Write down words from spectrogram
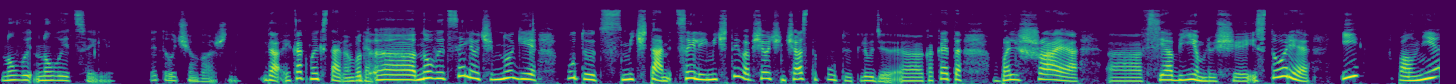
новые, новые цели. Это очень важно. Да, и как мы их ставим? Вот да. э, новые цели очень многие путают с мечтами. Цели и мечты вообще очень часто путают люди. Э, какая-то большая, э, всеобъемлющая история и вполне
